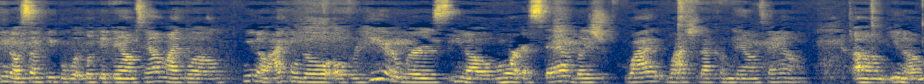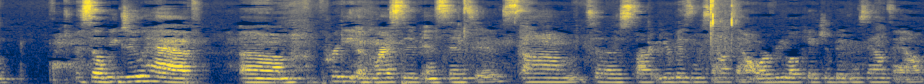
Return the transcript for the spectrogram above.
you know, some people would look at downtown like, well, you know, I can go over here where it's, you know, more established, why, why should I come downtown? Um, you know, so we do have, um, pretty aggressive incentives, um, to start your business downtown or relocate your business downtown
